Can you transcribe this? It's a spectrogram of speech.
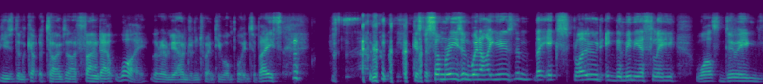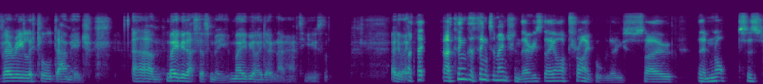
used them a couple of times and I've found out why they're only 121 points a base. Because for some reason, when I use them, they explode ignominiously whilst doing very little damage. Um, maybe that's just me. Maybe I don't know how to use them. Anyway, I, th- I think the thing to mention there is they are tribal loose, so they're not as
